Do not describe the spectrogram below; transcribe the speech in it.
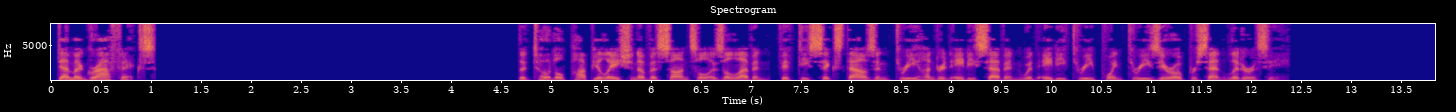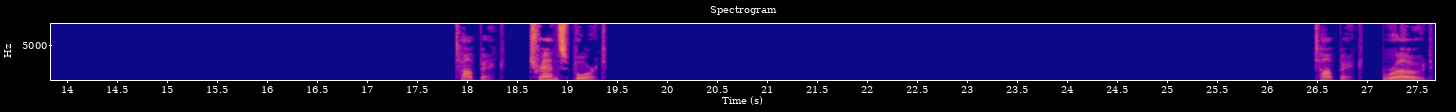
Demographics The total population of Asansol is 11, 56,387 with 83.30% literacy. Transport Road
